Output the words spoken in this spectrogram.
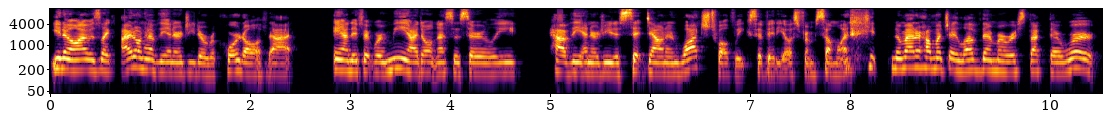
you know, I was like, I don't have the energy to record all of that. And if it were me, I don't necessarily have the energy to sit down and watch 12 weeks of videos from someone. no matter how much I love them or respect their work,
